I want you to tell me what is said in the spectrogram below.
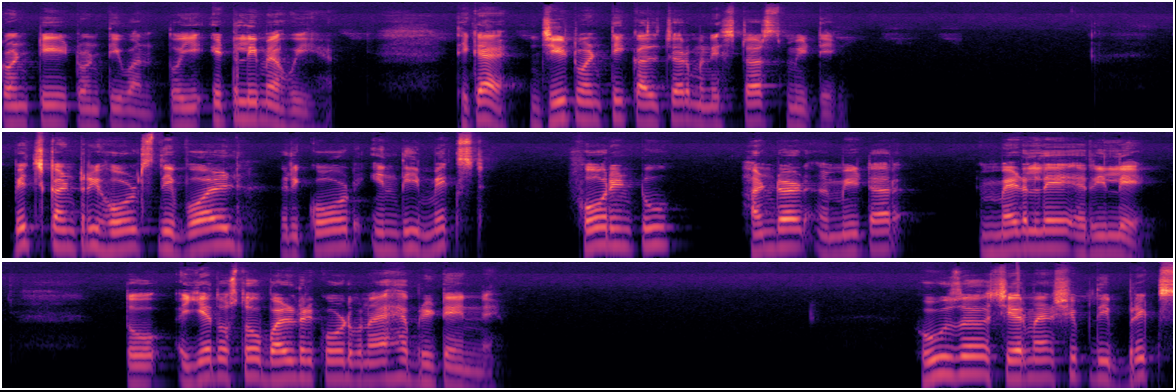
2021 तो ये इटली में हुई है। ठीक है? G twenty culture ministers meeting which country holds the world record in the mixed four into hundred metre medley relay तो ये दोस्तों वर्ल्ड रिकॉर्ड बनाया है ब्रिटेन ने। Whose chairmanship the BRICS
